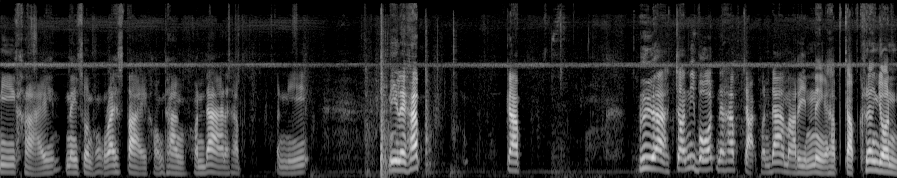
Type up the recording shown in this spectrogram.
มีขายในส่วนของไลฟ์สไตล์ของทาง Honda นะครับ วันนี้นี่เลยครับกับ เรือจอห์นนี่โบ๊ทนะครับจาก Honda Marine นี่ครับกับเครื่องยนต์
